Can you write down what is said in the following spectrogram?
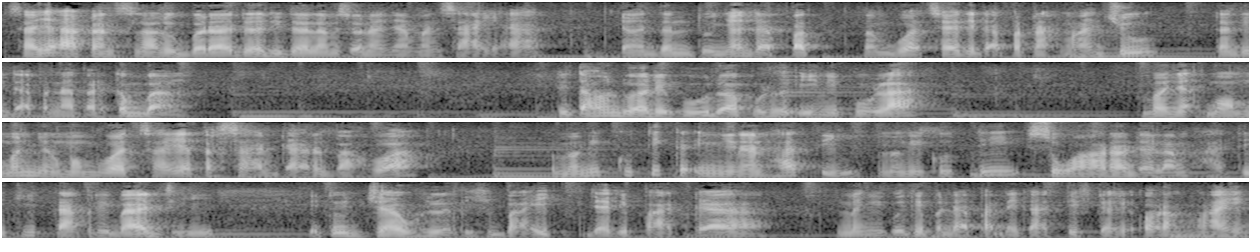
Saya akan selalu berada di dalam zona nyaman saya yang tentunya dapat membuat saya tidak pernah maju dan tidak pernah berkembang. Di tahun 2020 ini pula, banyak momen yang membuat saya tersadar bahwa mengikuti keinginan hati, mengikuti suara dalam hati kita pribadi itu jauh lebih baik daripada mengikuti pendapat negatif dari orang lain.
